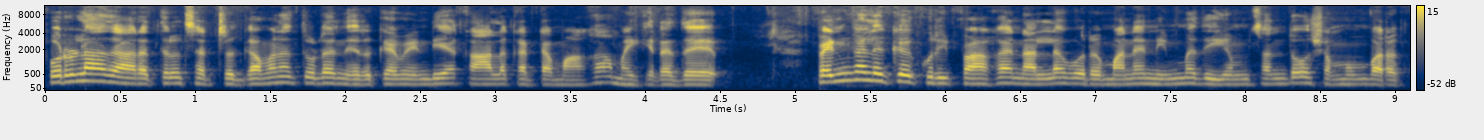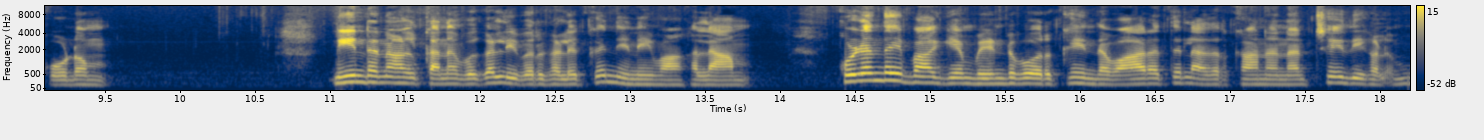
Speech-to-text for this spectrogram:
பொருளாதாரத்தில் சற்று கவனத்துடன் இருக்க வேண்டிய காலகட்டமாக அமைகிறது. பெண்களுக்கு குறிப்பாக நல்ல ஒரு மன நிம்மதியும் சந்தோஷமும் வரக்கூடும். நீண்ட நாள் கனவுகள் இவர்களுக்கு நினைவாகலாம். குழந்தை பாக்கியம் வேண்டுவோருக்கு இந்த வாரத்தில் அதற்கான நற்செய்திகளும்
